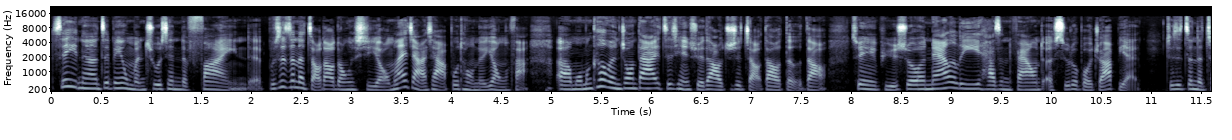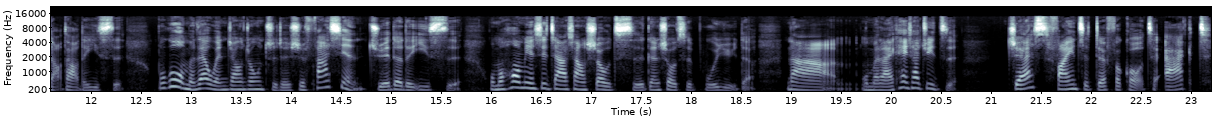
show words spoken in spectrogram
所以呢，这边我们出现的 find 不是真的找到东西哦。我们来讲一下不同的用法。呃，我们课文中大家之前学到就是找到、得到。所以比如说，Natalie hasn't found a suitable job yet，这是真的找到的意思。不过我们在文章中指的是发现、觉得的意思。我们后面是加上受词跟受词补语的。那我们来看一下句子：Jess finds it difficult to act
